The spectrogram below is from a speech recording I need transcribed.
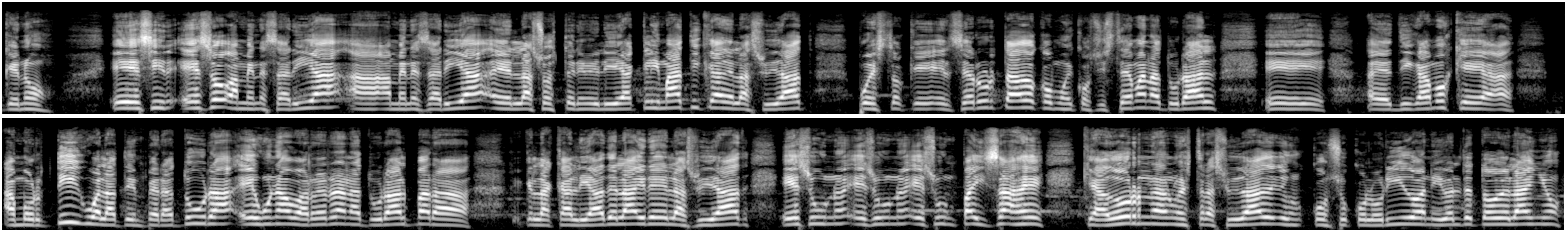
que no. Es decir, eso amenazaría, amenazaría eh, la sostenibilidad climática de la ciudad, puesto que el Cerro Hurtado como ecosistema natural, eh, eh, digamos que amortigua la temperatura, es una barrera natural para la calidad del aire de la ciudad, es un, es un, es un paisaje que adorna nuestra ciudad con su colorido a nivel de todo el año,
